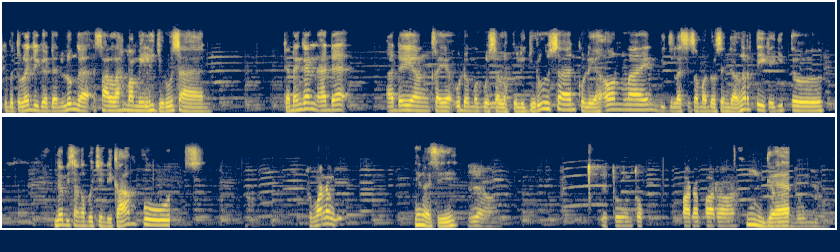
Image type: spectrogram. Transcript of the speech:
kebetulan juga dan lu nggak salah memilih jurusan. Kadang kan ada ada yang kayak udah mau gue salah pilih jurusan kuliah online dijelasin sama dosen nggak ngerti kayak gitu. Nggak bisa ngebucin di kampus. Cuman yang ya nggak sih? Iya. Itu untuk para para enggak jomblo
